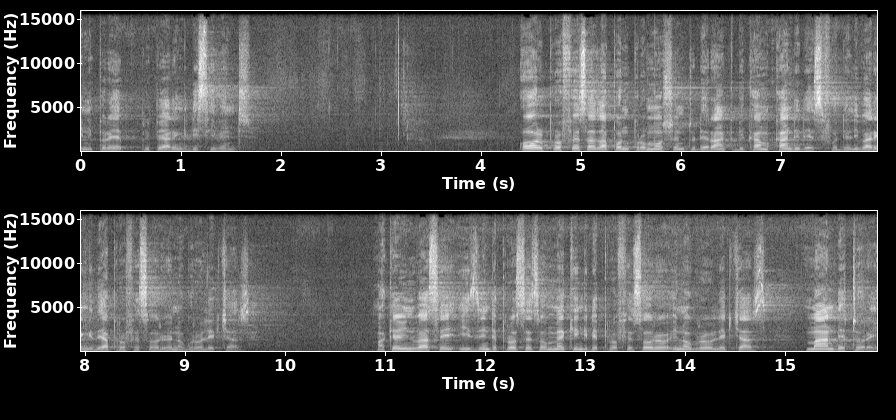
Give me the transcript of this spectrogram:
in pre- preparing this event. All professors upon promotion to the rank become candidates for delivering their professorial inaugural lectures. Makerere University is in the process of making the professorial inaugural lectures mandatory,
